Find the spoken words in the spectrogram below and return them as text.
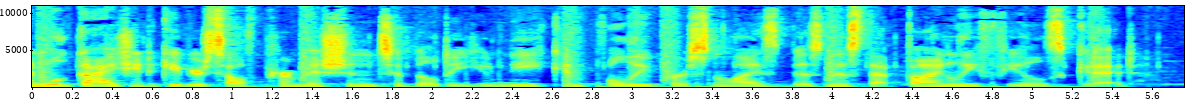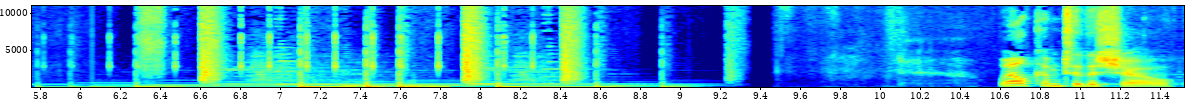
and will guide you to give yourself permission to build a unique and fully personalized business that finally feels good. Welcome to the show.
